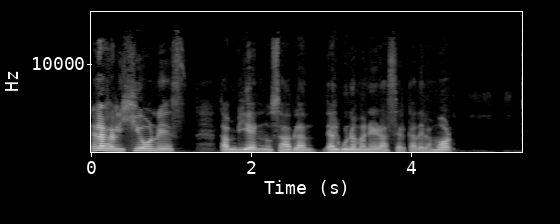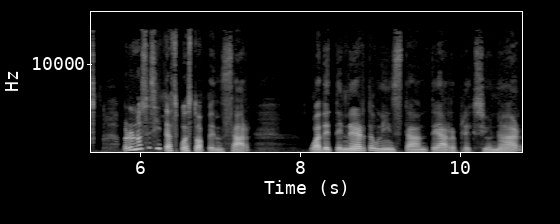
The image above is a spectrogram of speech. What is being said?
En las religiones también nos hablan de alguna manera acerca del amor. Pero no sé si te has puesto a pensar o a detenerte un instante a reflexionar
